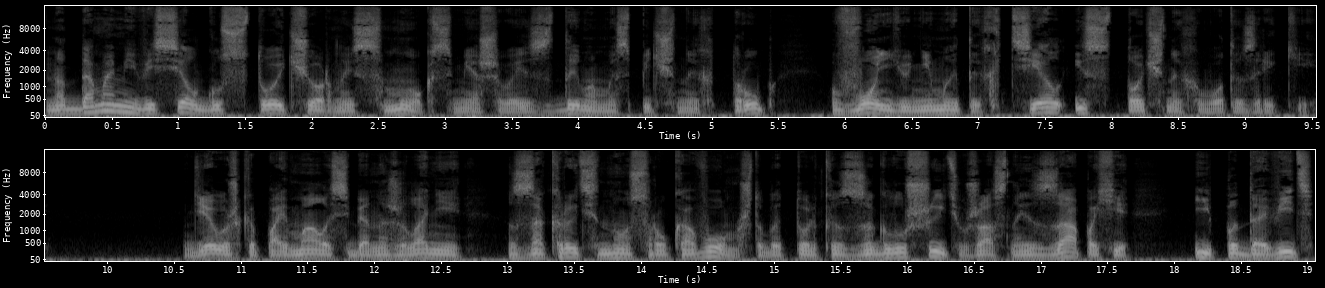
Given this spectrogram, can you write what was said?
Над домами висел густой черный смог, смешиваясь с дымом из печных труб, вонью немытых тел и сточных вод из реки. Девушка поймала себя на желании закрыть нос рукавом, чтобы только заглушить ужасные запахи и подавить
